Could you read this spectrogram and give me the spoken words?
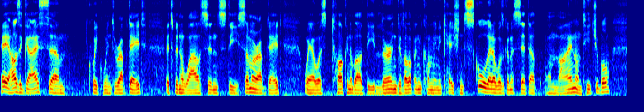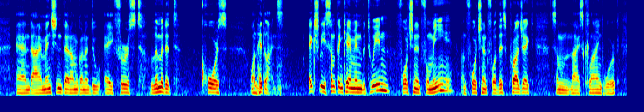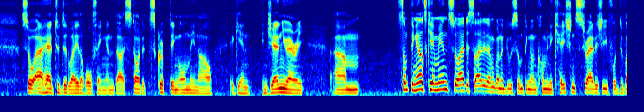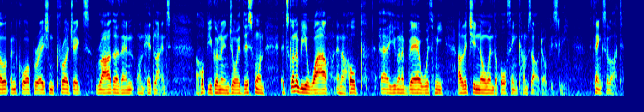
Hey, how's it guys? Um, quick winter update. It's been a while since the summer update where I was talking about the Learn Development Communication School that I was going to set up online on Teachable. And I mentioned that I'm going to do a first limited course on headlines. Actually, something came in between. Fortunate for me, unfortunate for this project, some nice client work. So I had to delay the whole thing and I started scripting only now again in January. Um, something else came in, so I decided I'm going to do something on communication strategy for development cooperation projects rather than on headlines. I hope you're going to enjoy this one. It's going to be a while, and I hope uh, you're going to bear with me. I'll let you know when the whole thing comes out, obviously. Thanks a lot.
